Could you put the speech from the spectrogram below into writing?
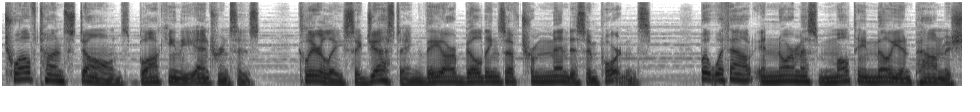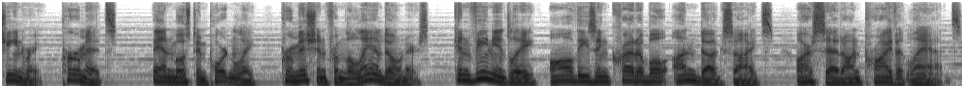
12-ton stones blocking the entrances, clearly suggesting they are buildings of tremendous importance, but without enormous multi-million pound machinery, permits, and most importantly, permission from the landowners, Conveniently, all these incredible undug sites are set on private lands.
